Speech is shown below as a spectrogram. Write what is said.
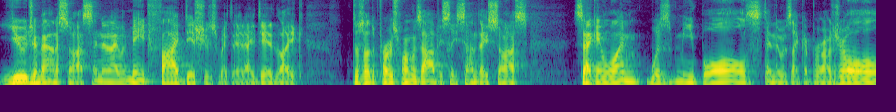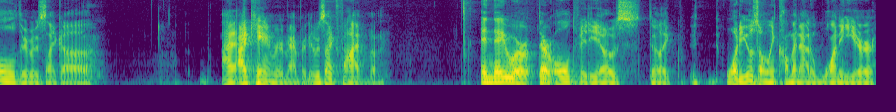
huge amount of sauce. And then I would made five dishes with it. I did like, so the first one was obviously Sunday sauce. Second one was meatballs. Then there was like a braciole. There was like a, I, I can't even remember. There was like five of them. And they were, they're old videos. They're like, audio's only coming out of one ear.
